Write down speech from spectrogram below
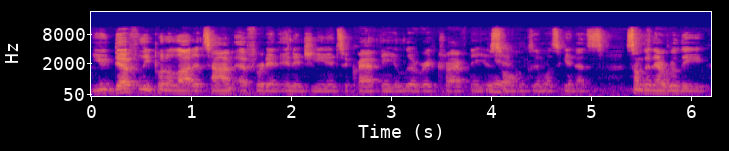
you definitely put a lot of time, effort, and energy into crafting your lyric, crafting your Yeah. songs. And once again, that's something that really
